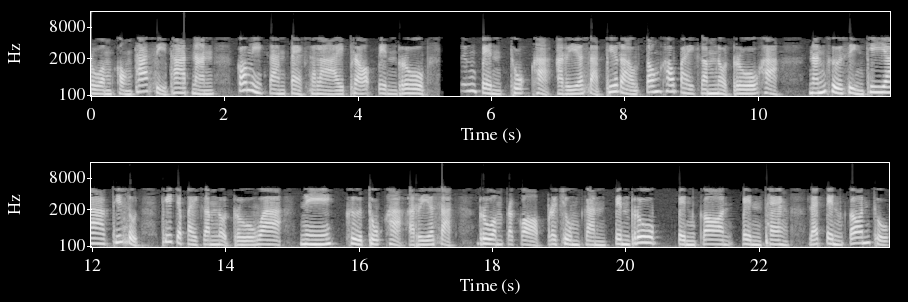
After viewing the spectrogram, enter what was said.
รวมๆของธาตุสี่ธาตุนั้นก็มีการแตกสลายเพราะเป็นรูป ซึ่งเป็นทุกขะอริยสัจที่เราต้องเข้าไปกำหนดรู้ค่ะ นั้นคือสิ่งที่ยากที่สุดที่จะไปกำหนดรู้ว่า นี้คือทุกขะอริยสัจรวมประกอบประชุมกัน เป็นรูป เป็นก้อน เป็นแท่ง และเป็นก้อนทุก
